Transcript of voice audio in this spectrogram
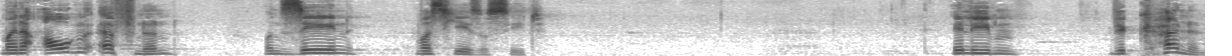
meine Augen öffnen und sehen, was Jesus sieht. Ihr Lieben, wir können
